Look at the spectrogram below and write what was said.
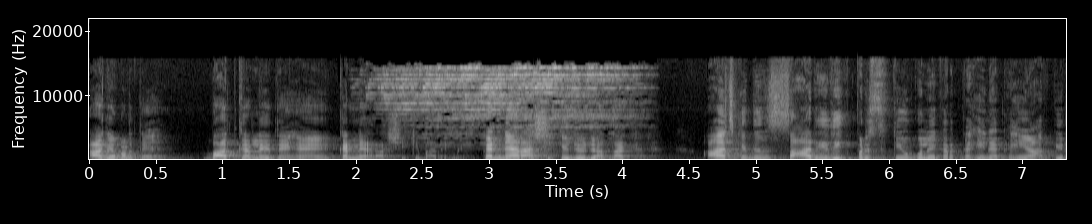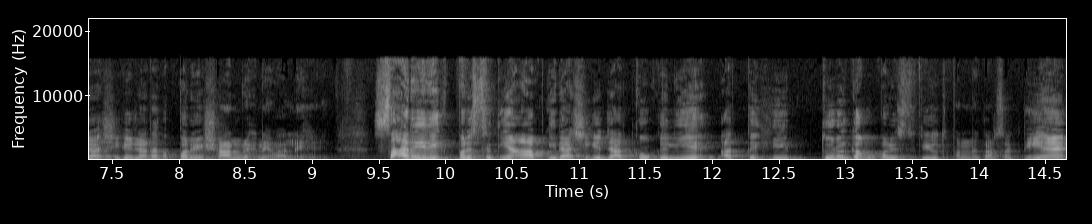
आगे बढ़ते हैं, बात कर लेते हैं कन्या राशि के बारे में। कन्या राशि के जो जातक हैं आज के दिन शारीरिक परिस्थितियों को लेकर कहीं ना कहीं आपकी राशि के जातक परेशान रहने वाले हैं। शारीरिक परिस्थितियाँ आपकी राशि के जातकों के लिए अति ही दुर्गम परिस्थिति उत्पन्न कर सकती हैं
